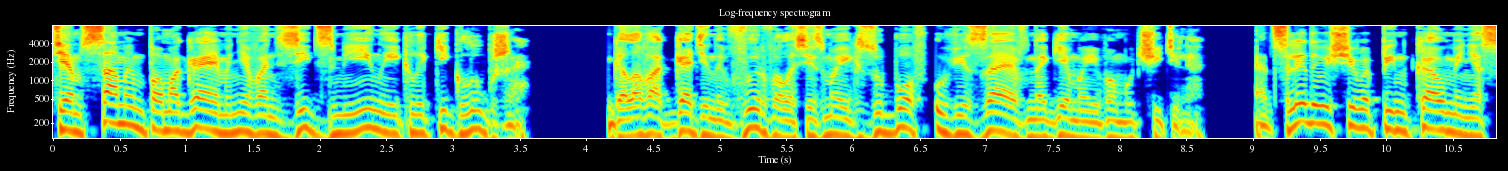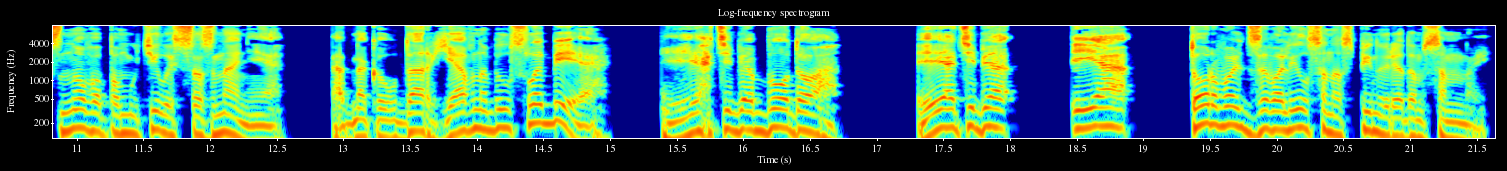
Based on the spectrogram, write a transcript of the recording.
тем самым помогая мне вонзить змеиные клыки глубже. Голова гадины вырвалась из моих зубов, увязая в ноге моего мучителя. От следующего пинка у меня снова помутилось сознание. Однако удар явно был слабее. «Я тебя буду! Я тебя... Я...» Торвальд завалился на спину рядом со мной.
